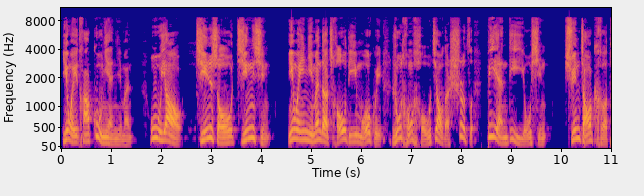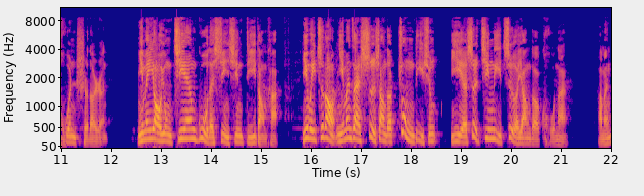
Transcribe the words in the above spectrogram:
因为他顾念你们。勿要谨守警醒，因为你们的仇敌魔鬼如同吼叫的狮子，遍地游行，寻找可吞吃的人。你们要用坚固的信心抵挡他，因为知道你们在世上的众弟兄也是经历这样的苦难。阿门。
